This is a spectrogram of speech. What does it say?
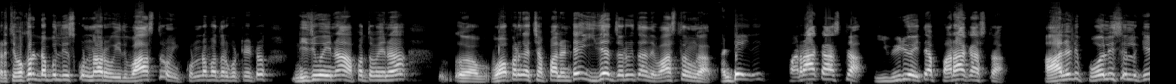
ప్రతి ఒక్కరు డబ్బులు తీసుకుంటున్నారు. ఇది వాస్తవం. కుండ కొట్టేట్టు నిజమైన అబద్ధమైన ఓపెన్గా చెప్పాలంటే ఇదే జరుగుతుంది వాస్తవంగా. అంటే ఇది పరాకాష్ట. ఈ వీడియో అయితే పరాకాష్ట. ఆల్రెడీ పోలీసులకి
